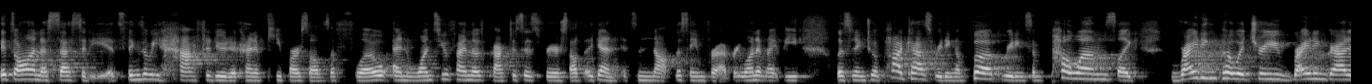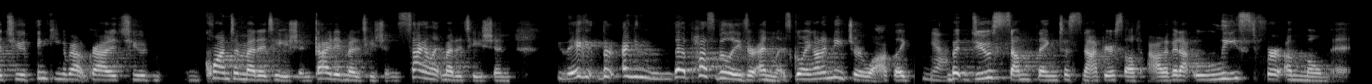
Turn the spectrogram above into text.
it's all a necessity. It's things that we have to do to kind of keep ourselves afloat. And once you find those practices for yourself, again, it's not the same for everyone. It might be listening to a podcast, reading a book, reading some poems, like writing poetry, writing gratitude, thinking about gratitude, quantum meditation, guided meditation, silent meditation. They, I mean, the possibilities are endless. Going on a nature walk, like, yeah. But do something to snap yourself out of it, at least for a moment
